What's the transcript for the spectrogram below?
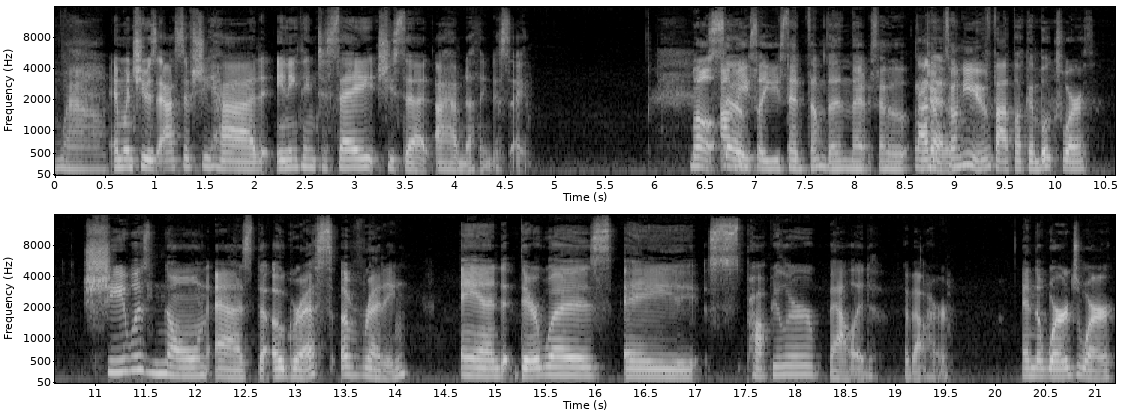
Wow. And when she was asked if she had anything to say, she said, "I have nothing to say." Well, So- obviously you said something that so I jokes know. on you. Five fucking books worth. She was known as the Ogress of Reading, and there was a popular ballad about her. And the words were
